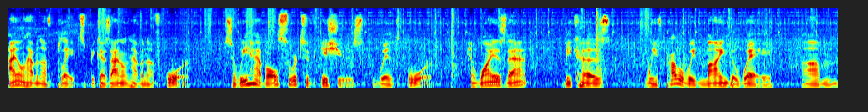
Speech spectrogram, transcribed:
I don't have enough plates because I don't have enough ore. So we have all sorts of issues with ore. And why is that? Because we've probably mined away um,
